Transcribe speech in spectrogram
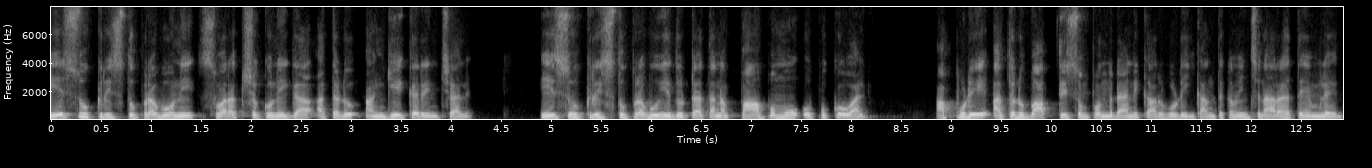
యేసుక్రీస్తు ప్రభుని స్వరక్షకునిగా అతడు అంగీకరించాలి. యేసుక్రీస్తు ప్రభు ఎదుట తన పాపము ఒప్పుకోవాలి. అప్పుడే అతడు బాప్తీసం పొందడానికి అర్హుడు. ఇంకా అంతకు మించిన అర్హత ఏం లేదు.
